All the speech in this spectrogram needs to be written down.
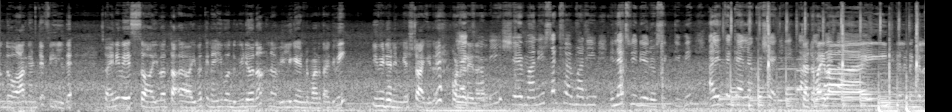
ಒಂದು ಆರು ಗಂಟೆ ಫೀಲ್ ಇದೆ. ಸೊ ಎನಿವೇಸ್ ಇವತ್ತ ಇವತ್ತಿನ ಈ ಒಂದು ವಿಡಿಯೋನ ನಾವು ಇಲ್ಲಿಗೆ ಎಂಡ್ ಮಾಡ್ತಾ ಇದೀವಿ. ಈ ವಿಡಿಯೋ ನಿಮ್ಗೆ ಇಷ್ಟ ಆಗಿದ್ರೆ ಒಳಗಡೆ ಶೇರ್ ಮಾಡಿ ಸಬ್ಸ್ಕ್ರೈಬ್ ಮಾಡಿ ನೆಕ್ಸ್ಟ್ ವಿಡಿಯೋ ಸಿಗ್ತೀವಿ. ಅಲ್ಲಿ ತನಕ ಎಲ್ಲ ಖುಷಿಯಾಗಿರಿ. ಟಾಟಾ ಬಾಯ್ ಬಾಯ್ ಅಲ್ಲಿ ತನಕ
